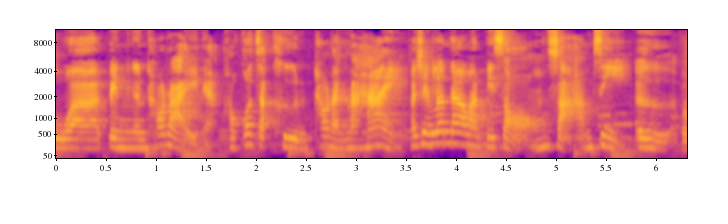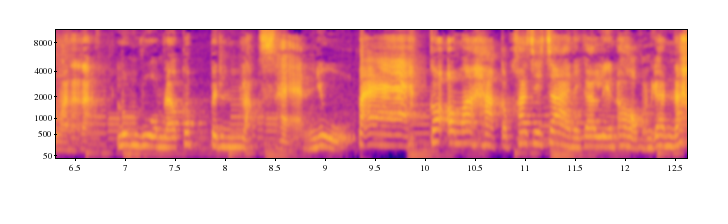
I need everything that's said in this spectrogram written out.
ตัวเป็นเงินเท่าไหร่เนี่ยเขาก็จะคืนเท่านั้นมาให้แล้วเชงเริ่มได้ประมาณปี 2 3 4 เออ ประมาณนั้นอะรวมๆแล้วก็เป็นหลักแสนอยู่ แต่ก็เอามาหักกับค่าใช้จ่ายในการเรียนออกเหมือนกันนะ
